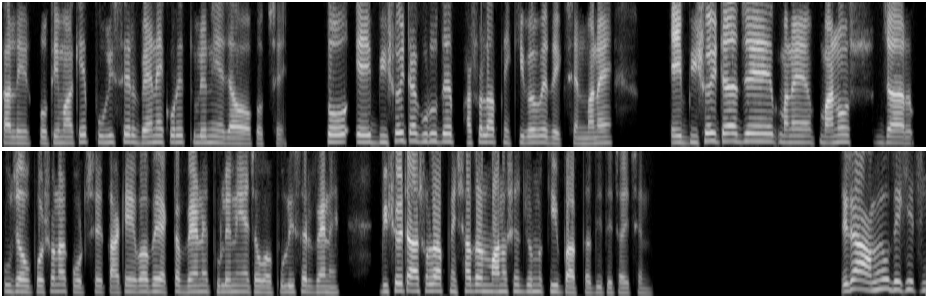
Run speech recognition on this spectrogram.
কালীর প্রতিমাকে পুলিশের ভ্যানে করে তুলে নিয়ে যাওয়া হচ্ছে। তো এই বিষয়টা গুরুদেব আসলে আপনি কীভাবে দেখছেন? মানে এই বিষয়টা যে মানে মানুষ যার পূজা উপাসনা করছে তাকে এভাবে একটা ভ্যানে তুলে নিয়ে যাওয়া পুলিশের ভ্যানে বিষয়টা আসলে আপনি সাধারণ মানুষের জন্য কি বার্তা দিতে চাইছেন? যেটা আমিও দেখেছি,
